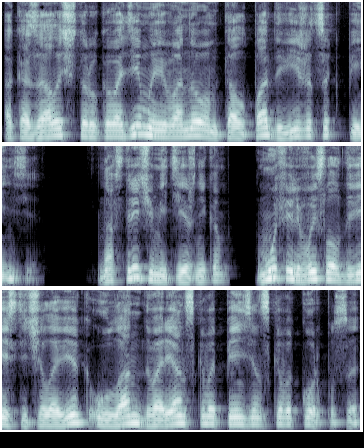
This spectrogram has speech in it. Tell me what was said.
Оказалось, что руководимая Ивановым толпа движется к Пензе. Навстречу мятежникам Муфель выслал 200 человек улан дворянского пензенского корпуса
